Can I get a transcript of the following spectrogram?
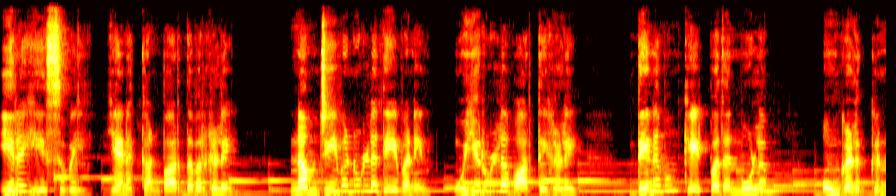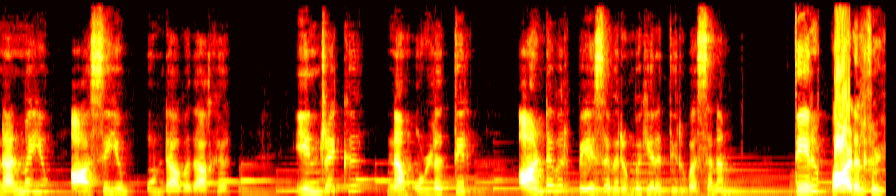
இறை இயேசுவில் எனக் கண்பார்ந்தவர்களே நம் ஜீவனுள்ள தேவனின் உயிருள்ள வார்த்தைகளை தினமும் கேட்பதன் மூலம் உங்களுக்கு நன்மையும் ஆசையும் உண்டாவதாக. இன்றைக்கு நம் உள்ளத்தில் ஆண்டவர் பேச விரும்புகிற திருவசனம் திருப்பாடல்கள்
